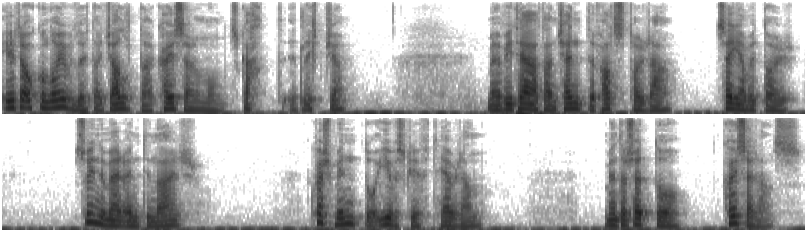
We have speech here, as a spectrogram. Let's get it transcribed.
Er det okkon løyvlut at gjalda kaisaren hon skatt et litje? Men vi tar at han kjente falsktørra, sier han vidt dør, Syne mer øyndinar. Hvers mynd og iveskrift hever han. Men der søtt og køysar hans.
